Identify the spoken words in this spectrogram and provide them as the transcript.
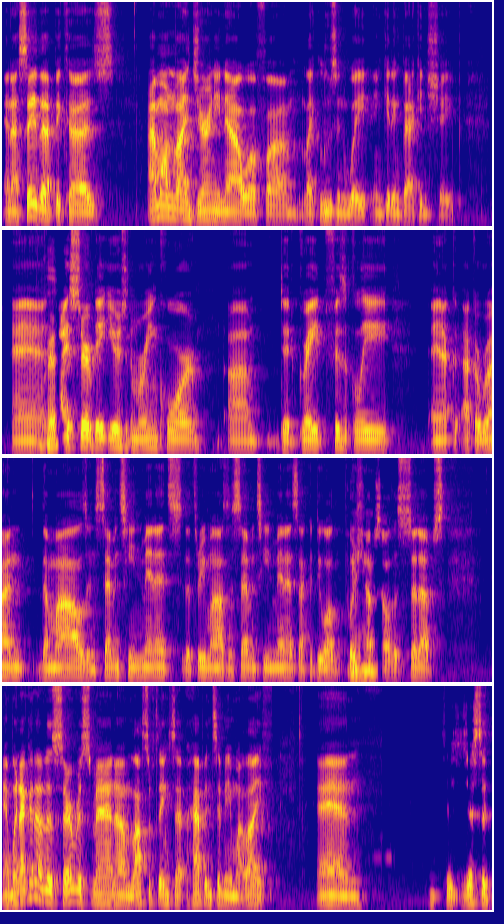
and I say that because I'm on my journey now of um, like losing weight and getting back in shape. And Okay. I served eight years in the Marine Corps, um, did great physically, and I could, I could run the miles in 17 minutes, the three miles in 17 minutes. I could do all the push ups, all the sit ups. And when I got out of the service, man, um, lots of things that happened to me in my life. And to, just to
